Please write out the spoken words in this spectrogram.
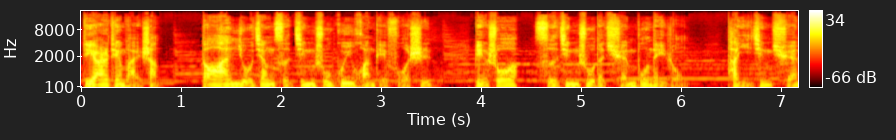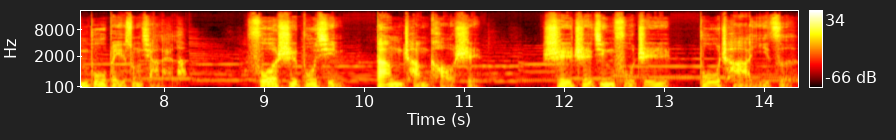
第二天晚上，道安又将此经书归还给佛师，并说此经书的全部内容他已经全部背诵下来了。佛师不信，当场考试，是直经复之，不差一字。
